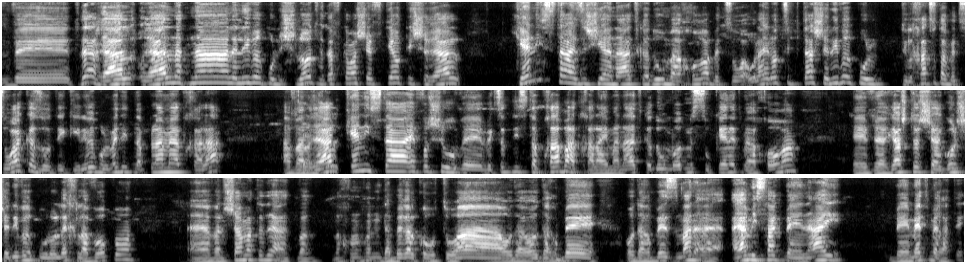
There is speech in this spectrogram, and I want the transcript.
ואתה יודע, ריאל, ריאל נתנה לליברפול לשלוט, ודווקא מה שהפתיע אותי, שריאל כן ניסתה איזושהי הנעת כדור מאחורה בצורה, אולי לא ציפתה שליברפול תלחץ אותה בצורה כזאת, כי ליברפול באמת התנפלה מההתחלה, אבל כן. ריאל כן ניסתה איפשהו וקצת נסתבכה בהתחלה עם הנעת כדור מאוד מסוכנת מאחורה, אה, והרגשת שהגול של ליברפול הולך לבוא פה, אה, אבל שם אתה יודע, כבר אנחנו נדבר על קורטואה עוד, עוד, הרבה, עוד הרבה זמן, אה, היה משחק בעיניי באמת מרתק.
